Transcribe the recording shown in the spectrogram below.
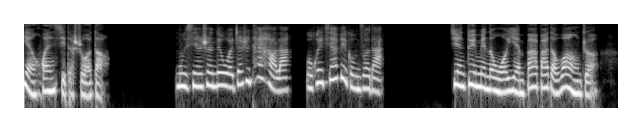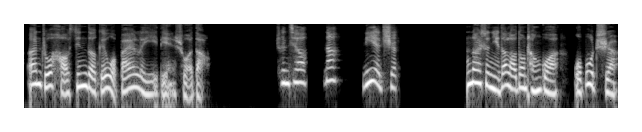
眼欢喜的说道：“穆先生对我真是太好了。”我会加倍工作的。见对面的我眼巴巴的望着，安竹好心的给我掰了一点，说道：“春秋，那你也吃。那是你的劳动成果，我不吃。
